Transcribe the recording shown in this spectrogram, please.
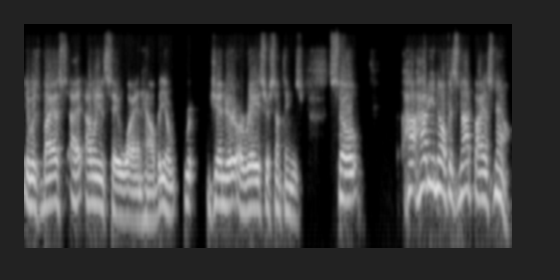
It was biased. I, I won't even say why and how, but you know, r- gender or race or something was. So, how, how do you know if it's not biased now?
